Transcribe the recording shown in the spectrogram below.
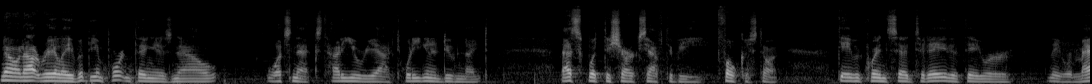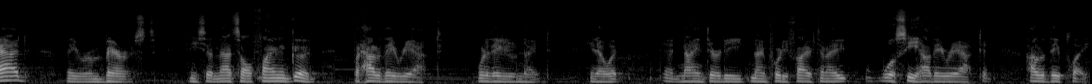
No, not really. But the important thing is now, what's next? How do you react? What are you going to do tonight? That's what the Sharks have to be focused on. David Quinn said today that they were they were mad, they were embarrassed, and he said and that's all fine and good. But how do they react? What do they do tonight? You know, at, at 9:30, 9:45 tonight, we'll see how they reacted. How did they play?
